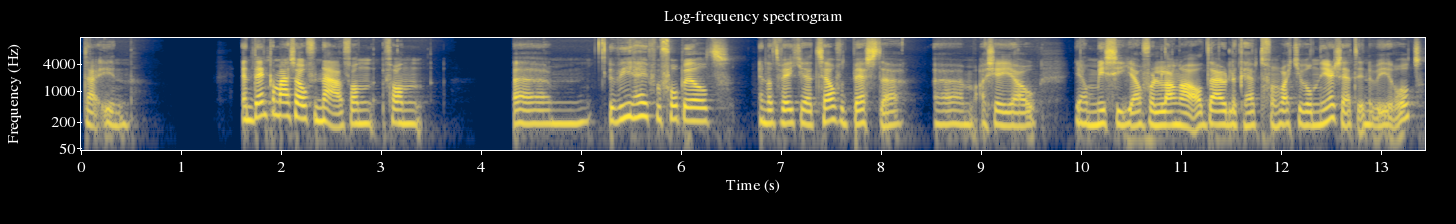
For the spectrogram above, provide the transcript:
daarin. En denk er maar eens over na. Van, van ehm, wie heeft bijvoorbeeld, en dat weet je het zelf het beste, um, als je jouw missie, jouw verlangen al duidelijk hebt van wat je wil neerzetten in de wereld.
